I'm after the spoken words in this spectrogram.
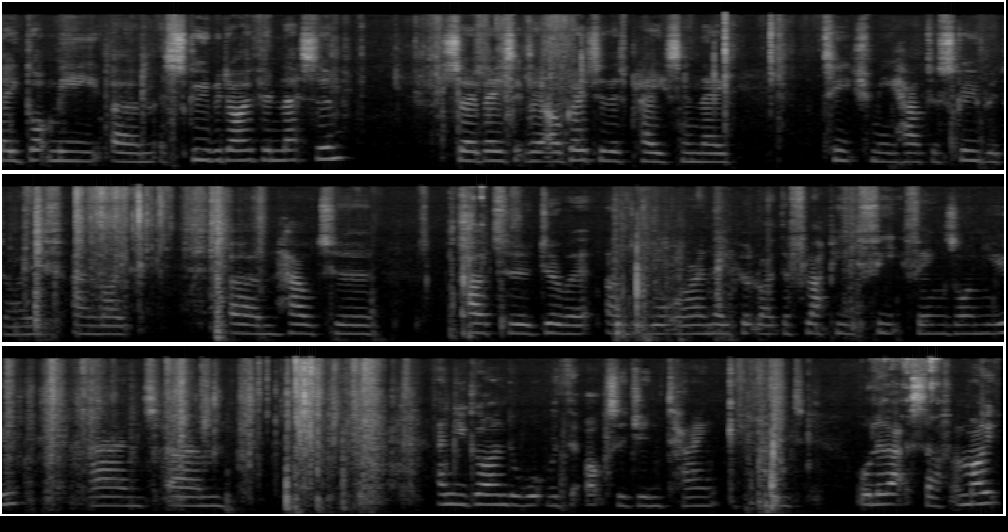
they got me um, a scuba diving lesson. So basically, I'll go to this place and they teach me how to scuba dive and like um, how to how to do it underwater and they put like the flappy feet things on you and um, and you go underwater with the oxygen tank and all of that stuff. And my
